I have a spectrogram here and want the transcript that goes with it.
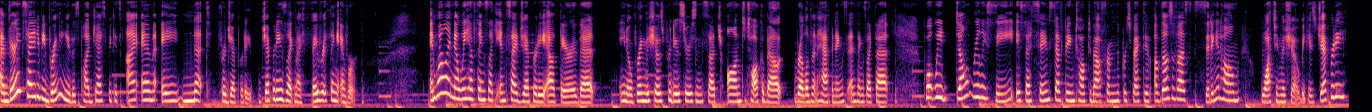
I'm very excited to be bringing you this podcast because I am a nut for Jeopardy. Jeopardy is like my favorite thing ever. And while I know we have things like Inside Jeopardy out there that you know, bring the show's producers and such on to talk about relevant happenings and things like that. What we don't really see is that same stuff being talked about from the perspective of those of us sitting at home watching the show because Jeopardy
